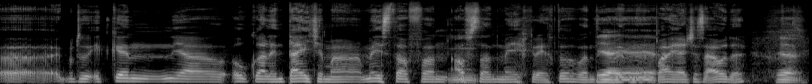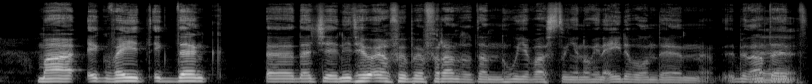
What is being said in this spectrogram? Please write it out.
eh, ik bedoel, ik ken jou ook al een tijdje, maar meestal van afstand meegekregen, toch? Want Mm. Ja, ik ben ja, ja. een paar jaartjes ouder. Ja. Maar ik weet, ik denk eh, dat je niet heel erg veel bent veranderd dan hoe je was toen je nog in Ede woonde. En je bent altijd,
